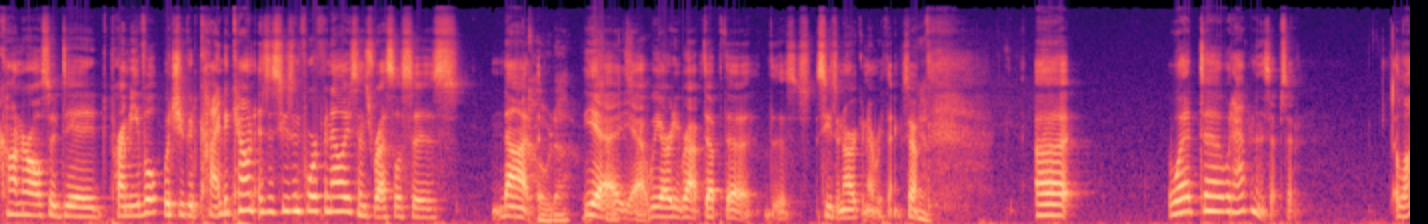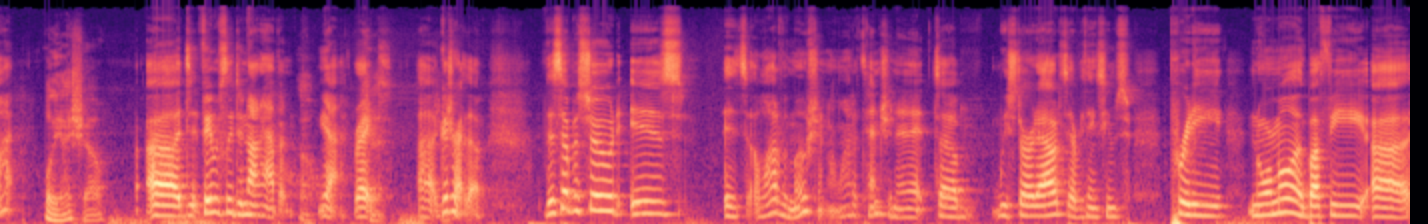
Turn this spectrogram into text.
Contner also did Primeval, which you could kind of count as a season four finale since Restless is not. Coda. Yeah, So yeah, we already wrapped up the the season arc and everything. So, Yeah. uh, what uh, what happened in this episode? A lot. Well, the ice show. Uh, did, famously did not happen. Oh, yeah, right. Uh, good try though. This episode is it's a lot of emotion, a lot of tension in it. Uh, we start out, everything seems pretty normal, and Buffy uh,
